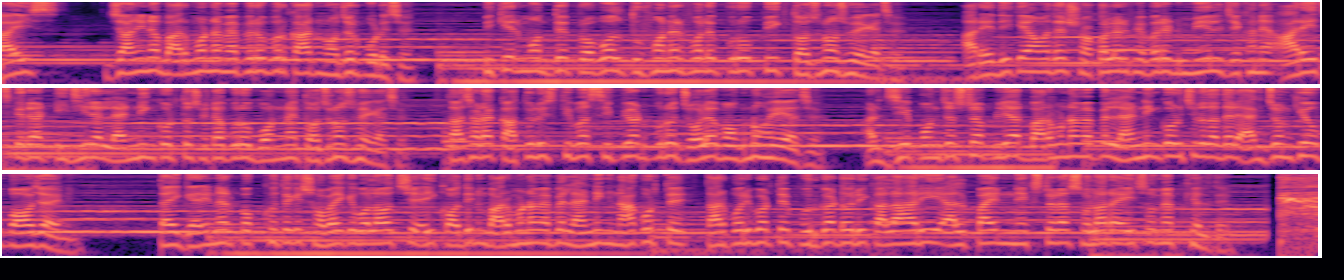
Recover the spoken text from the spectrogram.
Guys, জানি না বারমোনা ম্যাপের ওপর কার নজর পড়েছে। পিকের মধ্যে প্রবল তুফানের ফলে পুরো পিক তজনজ হয়ে গেছে। আর এদিকে আমাদের সকলের ফেভারিট মিল যেখানে আর এইচকেরা টিজিরা ল্যান্ডিং করতো, সেটা পুরো বন্যায় তজনজ হয়ে গেছে। তাছাড়া কাতুলিস্তি বা সিপিয়ার্ড পুরো জলে মগ্ন হয়ে আছে। আর যে পঞ্চাশটা প্লেয়ার বারমোনা ম্যাপে ল্যান্ডিং করেছিল, তাদের একজনকেও পাওয়া যায়নি। তাই গ্যারিনার পক্ষ থেকে সবাইকে বলা হচ্ছে, এই কদিন বারমোনা ম্যাপে ল্যান্ডিং না করতে, তার পরিবর্তে পুরগাডোরি, কালাহারি অ্যালপাইন নেক্সটেরা সোলারা এইসব ম্যাপ খেলতে।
